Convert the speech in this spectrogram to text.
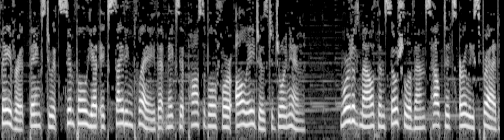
favorite thanks to its simple yet exciting play that makes it possible for all ages to join in. Word of mouth and social events helped its early spread,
